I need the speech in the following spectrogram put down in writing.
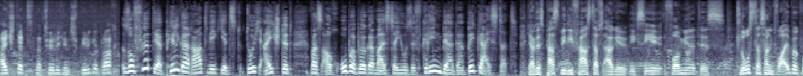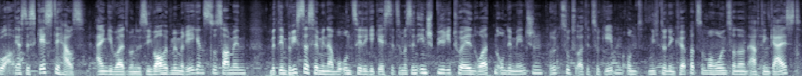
Eichstätt natürlich ins Spiel gebracht. So führt der Pilgerradweg jetzt durch Eichstätt, was auch Oberbürgermeister Josef Greenberger begeistert. Ja, das passt wie die Faust aufs Auge. Ich sehe vor mir das Kloster St. Walburg, wo erst das Gästehaus eingeweiht worden ist. Ich war heute mit dem Regens zusammen mit dem Priesterseminar, wo unzählige Gästezimmer sind, in spirituellen Orten, um den Menschen Rückzugsorte zu geben und nicht nur den Körper zu erholen, sondern auch den Geist.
